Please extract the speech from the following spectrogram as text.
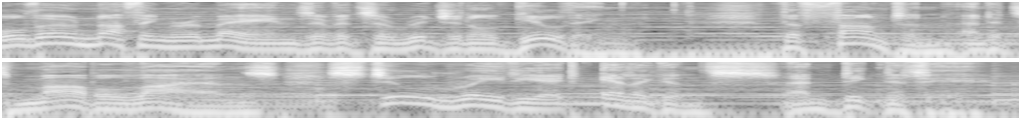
Although nothing remains of its original gilding, the fountain and its marble lions still radiate elegance and dignity.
